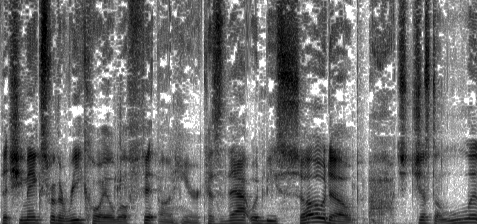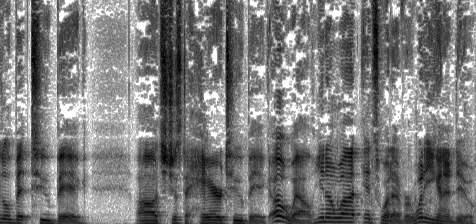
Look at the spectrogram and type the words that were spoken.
that she makes for the recoil will fit on here because that would be so dope. Oh, it's just a little bit too big. Oh, it's just a hair too big. Oh well, you know what? It's whatever. What are you gonna do?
